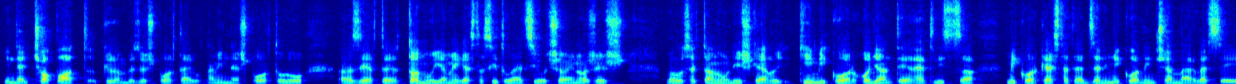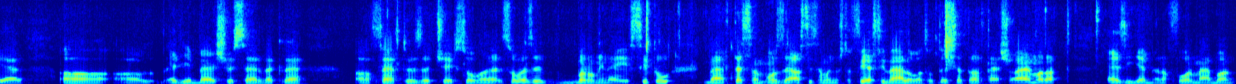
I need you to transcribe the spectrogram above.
minden csapat, különböző sportágoknál minden sportoló azért tanulja még ezt a szituációt sajnos, és valószínűleg tanulni is kell, hogy ki mikor, hogyan térhet vissza, mikor kezdhet edzeni, mikor nincsen már veszéllyel a, a egyéb belső szervekre a fertőzöttség, szóval, szóval ez egy baromi nehéz szitu, bár teszem hozzá, azt hiszem, hogy most a férfi válogatott összetartása elmaradt, ez így ebben a formában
